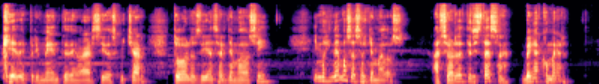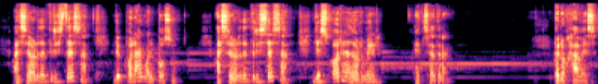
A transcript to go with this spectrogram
Qué deprimente debe haber sido escuchar todos los días ser llamado así. Imaginemos esos llamados. Hacedor de tristeza, ven a comer. Hacedor de tristeza, ve por agua al pozo. Hacedor de tristeza, ya es hora de dormir, etc. Pero Javes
